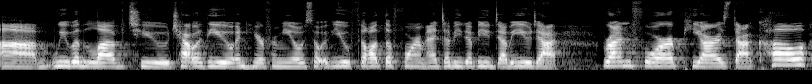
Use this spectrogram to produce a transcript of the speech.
um, we would love to chat with you and hear from you. So, if you fill out the form at www run4prs.co.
